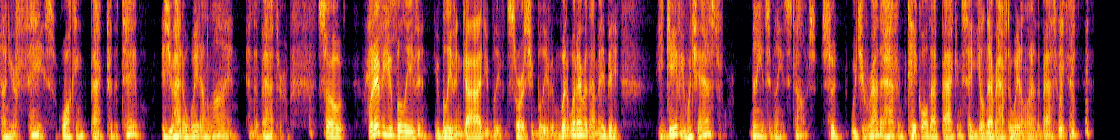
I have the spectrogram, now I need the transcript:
on your face walking back to the table is you had to wait online at the bathroom. So whatever you believe in, you believe in God, you believe in source, you believe in whatever that may be. He gave you what you asked for, millions and millions of dollars. So would you rather have him take all that back and say you'll never have to wait in line in the bathroom again?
